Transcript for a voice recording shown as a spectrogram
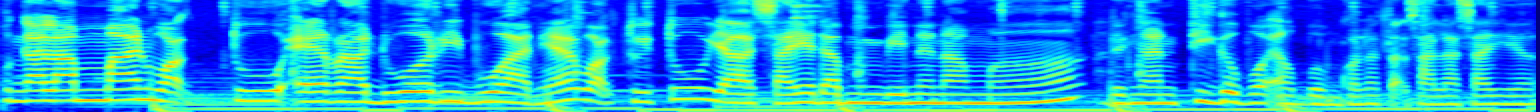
Pengalaman waktu era 2000-an ya. Waktu itu ya saya dah membina nama dengan tiga buah album kalau tak salah saya.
